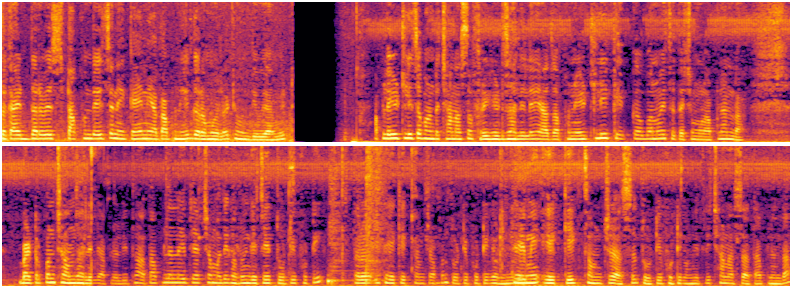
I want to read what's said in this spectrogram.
तर काय दरवेळेस टाकून द्यायचं नाही काही नाही. आता आपण हे गरम व्हायला ठेवून देऊया मीठ. आपलं इडलीचं भांडं छान असं फ्री हीट झालेलं आहे. आज आपण इडली केक बनवायचं त्याच्यामुळे आपल्याला. बॅटर पण छान झालेले आपल्याला इथं. आता आपल्याला इथे याच्यामध्ये घालून घ्यायचे आहे तोटी फुटी तर इथे एक एक चमचा आपण तोटी फुटी घालून हे मी एक एक चमचा असं तोटी फुटी घालून घेतली. छान असं आता आपल्याला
